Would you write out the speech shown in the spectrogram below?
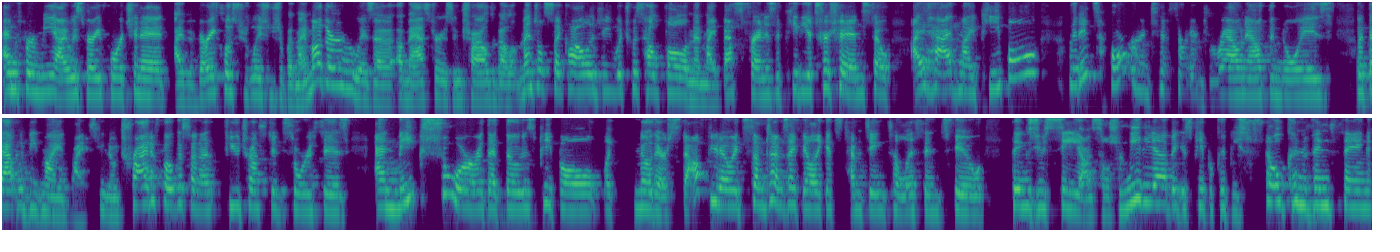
And for me, I was very fortunate. I have a very close relationship with my mother, who is a, a master's in child developmental psychology, which was helpful. And then my best friend is a pediatrician. So I had my people but it's hard to sort of drown out the noise. But that would be my advice. You know, try to focus on a few trusted sources and make sure that those people like know their stuff. You know, it's sometimes I feel like it's tempting to listen to things you see on social media because people could be so convincing,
